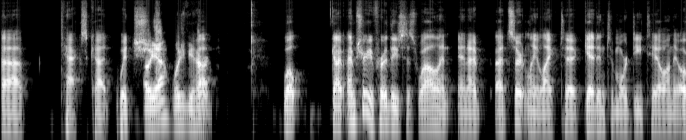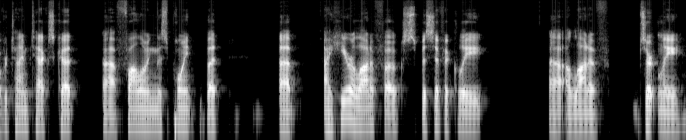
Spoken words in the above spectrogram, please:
uh, tax cut. Which oh yeah, what have you heard? Uh, well, I'm sure you've heard these as well, and and I, would certainly like to get into more detail on the overtime tax cut uh, following this point, but uh, I hear a lot of folks, specifically uh, a lot of certainly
